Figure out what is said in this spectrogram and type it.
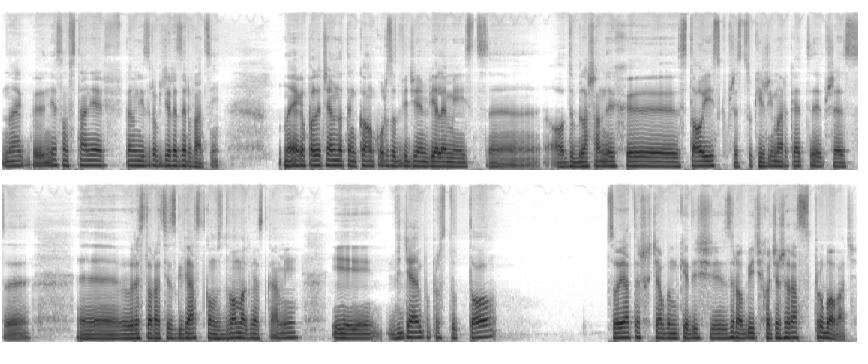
no jakby nie są w stanie w pełni zrobić rezerwacji. No jak ja poleciałem na ten konkurs, odwiedziłem wiele miejsc, e, od blaszanych e, stoisk, przez Tsukiji markety, przez e, restaurację z gwiazdką, z dwoma gwiazdkami i widziałem po prostu to, co ja też chciałbym kiedyś zrobić, chociaż raz spróbować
